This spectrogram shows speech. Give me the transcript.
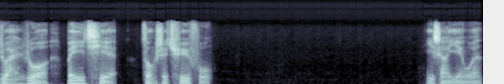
软弱、悲切，总是屈服。以上引文。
